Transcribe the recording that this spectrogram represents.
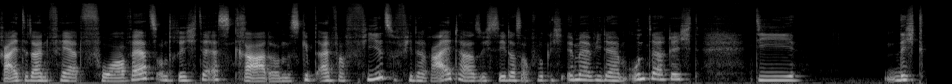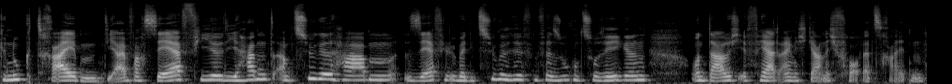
reite dein Pferd vorwärts und richte es gerade. Und es gibt einfach viel zu viele Reiter, also ich sehe das auch wirklich immer wieder im Unterricht, die nicht genug treiben, die einfach sehr viel die Hand am Zügel haben, sehr viel über die Zügelhilfen versuchen zu regeln und dadurch ihr Pferd eigentlich gar nicht vorwärts reiten.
